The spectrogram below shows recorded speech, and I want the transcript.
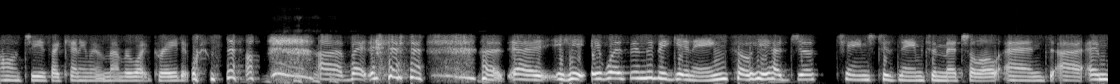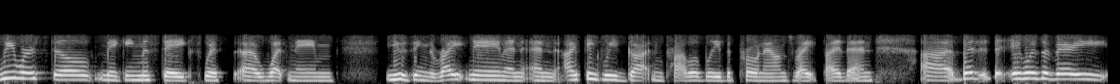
oh, geez, I can't even remember what grade it was now. uh, but uh, uh, he, it was in the beginning. So he had just changed his name to Mitchell, and uh, and we were still making mistakes with uh, what name using the right name, and and I think we'd gotten probably the pronouns right by then. Uh, but it, it was a very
